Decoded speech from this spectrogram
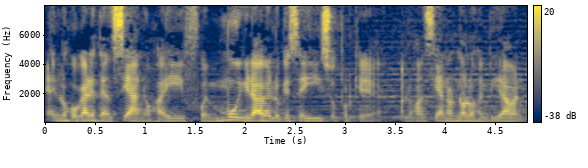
en los hogares de ancianos. Ahí fue muy grave lo que se hizo porque a los ancianos no los enviaban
